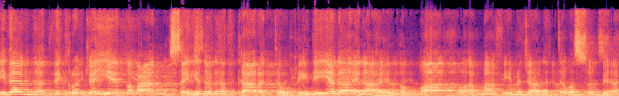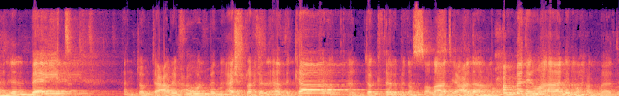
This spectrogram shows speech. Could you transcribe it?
إذا الذكر الجيد طبعا سيد الأذكار التوحيدية لا إله إلا الله. وأما في مجال التوسل بأهل البيت أنتم تعرفون من أشرف الأذكار أن تكثر من الصلاة على محمد وآل محمد.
